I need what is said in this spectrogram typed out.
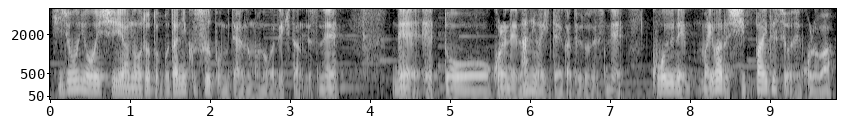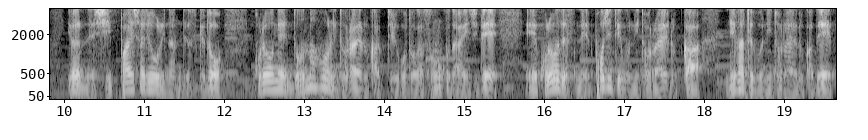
非常に美味しいあのちょっと豚肉スープみたいなものができたんですね。で、えっと、これね、何が言いたいかというとですね、こういうね、まあ、いわゆる失敗ですよね、これは。いわゆるね、失敗した料理なんですけど、これをね、どんな風に捉えるかっていうことがすごく大事で、えー、これをですね、ポジティブに捉えるか、ネガティブに捉えるかで、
